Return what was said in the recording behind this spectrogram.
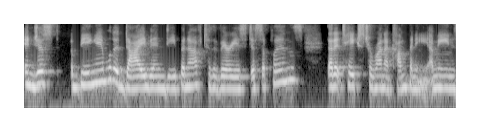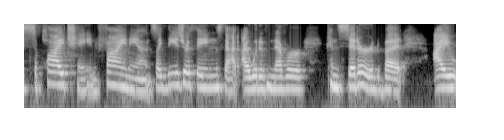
and just being able to dive in deep enough to the various disciplines that it takes to run a company. I mean, supply chain, finance, like these are things that I would have never considered, but I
